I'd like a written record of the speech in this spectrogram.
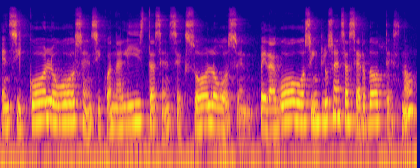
en psicólogos, en psicoanalistas, en sexólogos, en pedagogos, incluso en sacerdotes, ¿no?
